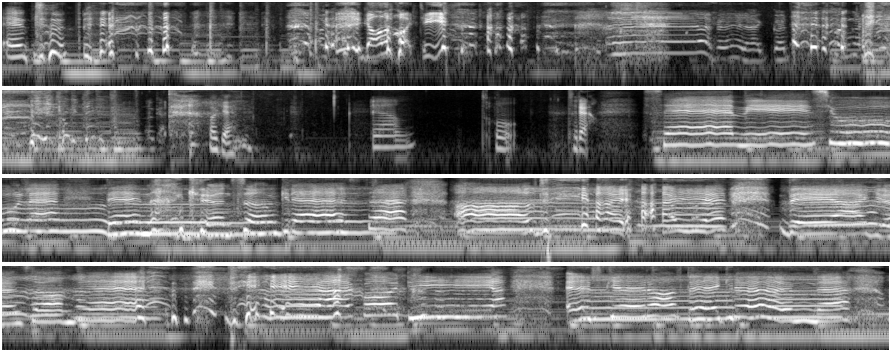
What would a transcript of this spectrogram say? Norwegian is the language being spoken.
En, to, tre. Ja, det var tvil. OK. En, to, tre. Se min kjole, den er grønn som gresset. Alt jeg eier, det er grønn som det. Det er fordi jeg elsker alt det grønne,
